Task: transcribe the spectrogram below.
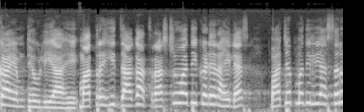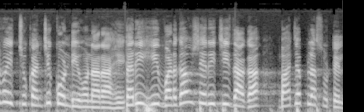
कायम ठेवली आहे. मात्र ही जागाच राष्ट्रवादीकडे राहिल्यास भाजपमधील या सर्व इच्छुकांची कोंडी होणार आहे. तरी ही वडगाव शेरीची जागा भाजपला सुटेल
